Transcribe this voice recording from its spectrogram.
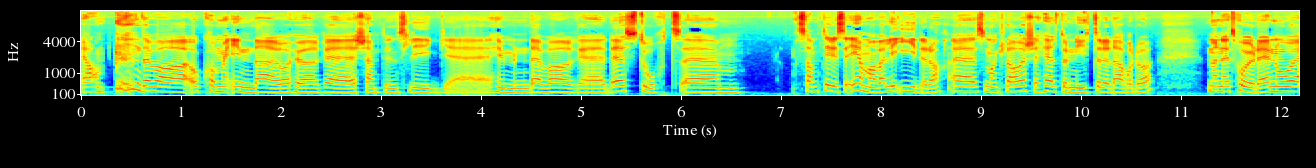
Ja, det var å komme inn der og høre Champions League-hymnen, det var eh, Det er stort. Eh, Samtidig så er man veldig i det, da, eh, så man klarer ikke helt å nyte det der og da. Men jeg tror jo det er noe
